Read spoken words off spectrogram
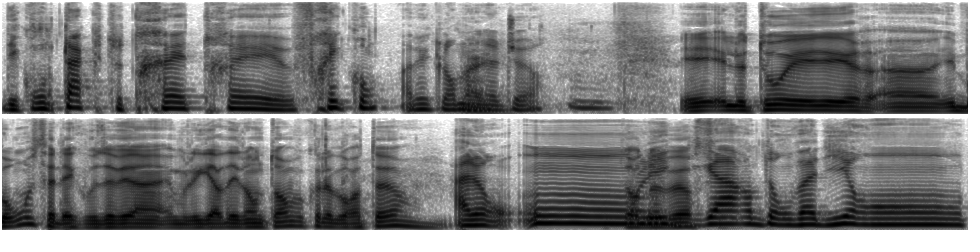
des, contacts très, très fréquents avec leur manager. Mm. Et le taux est, euh, est bon? C'est-à-dire que vous, avez vous les gardez longtemps, vos collaborateurs? Alors, on les garde, on va dire, en,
